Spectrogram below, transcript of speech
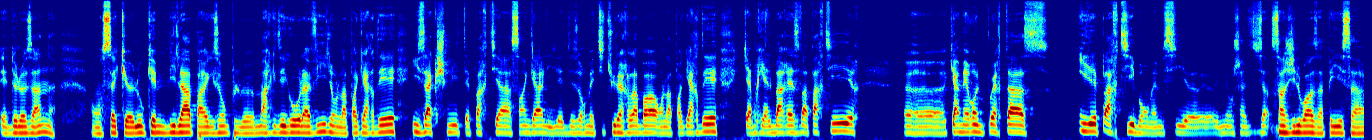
de Lausanne. On sait que Luke Mbila, par exemple, Marc Dego, la ville, on l'a pas gardé. Isaac Schmidt est parti à Saint-Gall, il est désormais titulaire là-bas, on l'a pas gardé. Gabriel Barès va partir. Euh, Cameron Puertas, il est parti. Bon, même si Union Saint-Gilloise a payé sa,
